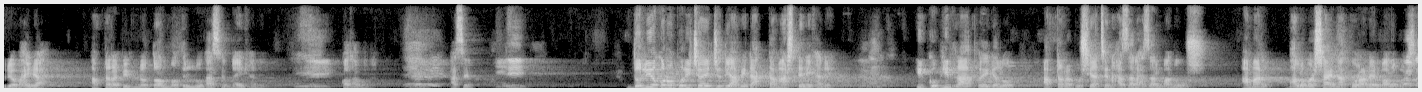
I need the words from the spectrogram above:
প্রিয় ভাইরা, আপনারা বিভিন্ন দলমতের লোক আছেন না এখানে? কথা বলেন। আছেন? দলীয় কোনো পরিচয়ে যদি আমি ডাকতাম, আসতেন এখানে? এই গভীর রাত হয়ে গেল, আপনারা বসে আছেন হাজার হাজার মানুষ। আমার ভালোবাসায় না কোরআনের ভালোবাসা?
